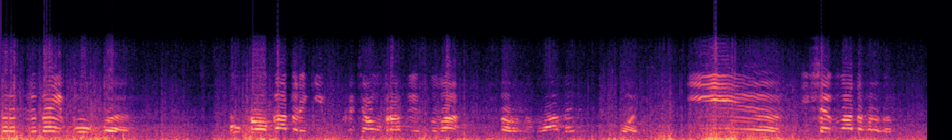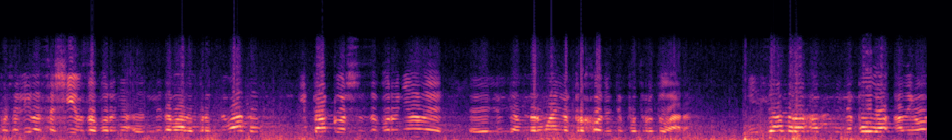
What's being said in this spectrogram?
серед людей був, е, був провокатор, який кричав образливі слова в сторону влади. Ось. І, і ще влада пожалілася, що їм не давали працювати, і також забороняли е, людям нормально проходити по тротуарах. Ініціатора акції не було, але його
